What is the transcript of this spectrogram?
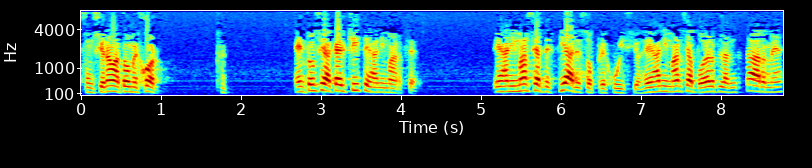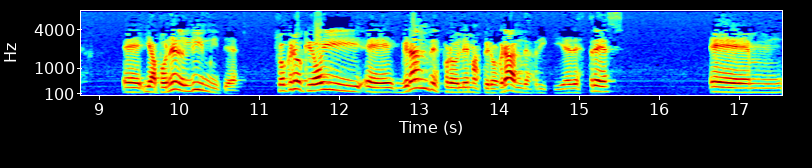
funcionaba todo mejor. Entonces acá el chiste es animarse es animarse a testear esos prejuicios, es animarse a poder plantarme eh, y a poner el límite. Yo creo que hoy eh, grandes problemas, pero grandes, Ricky, eh, de estrés, eh,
